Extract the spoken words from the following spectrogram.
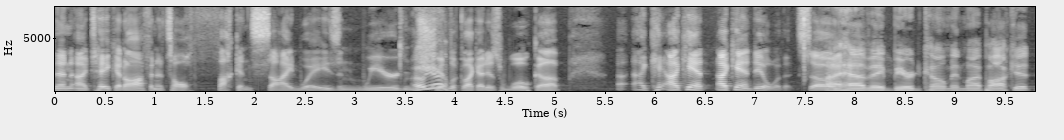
Then I take it off and it's all fucking sideways and weird and Oh, shit. yeah. Look like I just woke up. I- I can't. I can't. I can't deal with it. So I have a beard comb in my pocket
